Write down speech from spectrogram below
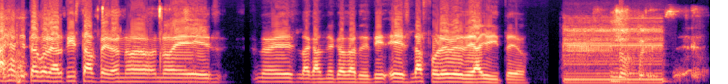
Has aceptado con el artista, pero no, no es no es la canción que acabas de decir, es Last Forever de Ayo y Teo. No puede ser.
